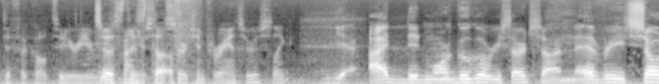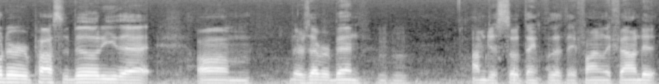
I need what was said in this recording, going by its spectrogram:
difficult too. You, Just find yourself tough. searching for answers, like. Yeah, I did more Google research on every shoulder possibility that um, there's ever been. Mm-hmm. I'm just so thankful that they finally found it.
